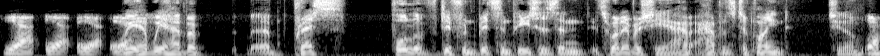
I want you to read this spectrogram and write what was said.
Yeah, yeah, yeah, yeah. We have we have a, a press full of different bits and pieces, and it's whatever she ha- happens to find. Do You know. Yeah,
